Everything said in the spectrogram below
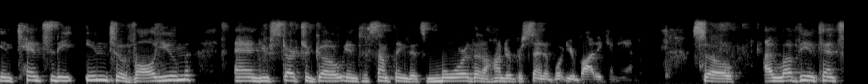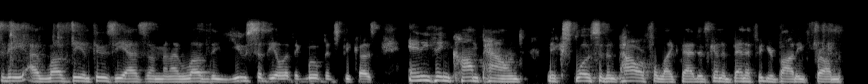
intensity into volume and you start to go into something that's more than 100% of what your body can handle. So I love the intensity, I love the enthusiasm, and I love the use of the Olympic movements because anything compound, explosive, and powerful like that is going to benefit your body from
